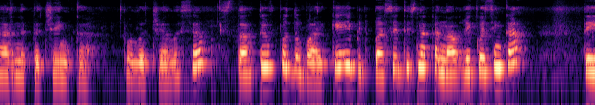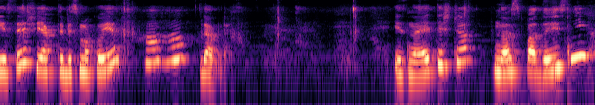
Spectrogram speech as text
Гарне печенька получилося. Ставте вподобайки і підписуйтесь на канал. Вікосінька, ти їсиш? Як тобі смакує? Ага. Добре. І знаєте що? У нас падає сніг.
